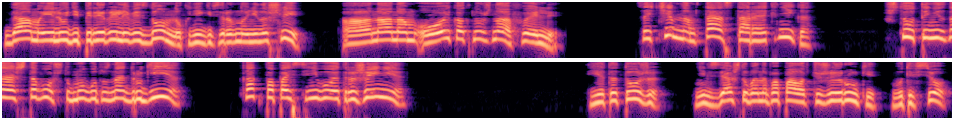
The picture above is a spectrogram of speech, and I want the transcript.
Да, мои люди перерыли весь дом, но книги все равно не нашли. А она нам ой как нужна, Фелли. Зачем нам та старая книга? Что, ты не знаешь того, что могут узнать другие? Как попасть в теневое отражение? И это тоже. Нельзя, чтобы она попала в чужие руки. Вот и все.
